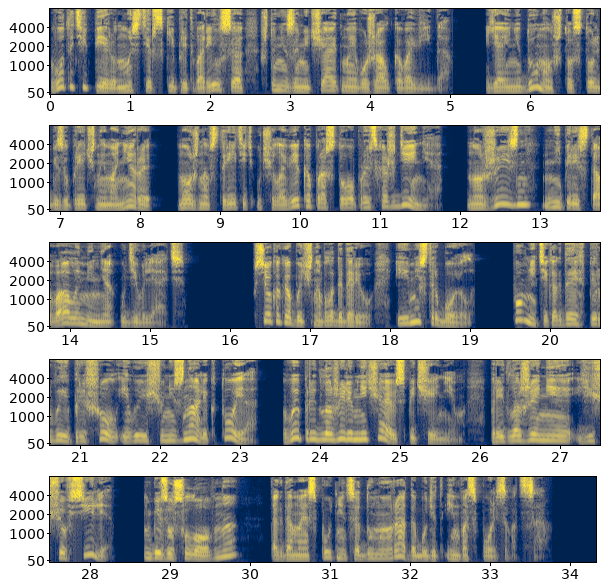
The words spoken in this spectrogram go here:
Вот и теперь он мастерски притворился, что не замечает моего жалкого вида. Я и не думал, что столь безупречные манеры можно встретить у человека простого происхождения, но жизнь не переставала меня удивлять. «Все как обычно, благодарю. И, мистер Бойл, помните, когда я впервые пришел, и вы еще не знали, кто я, вы предложили мне чаю с печеньем. Предложение еще в силе? Безусловно. Тогда моя спутница, думаю, рада будет им воспользоваться.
